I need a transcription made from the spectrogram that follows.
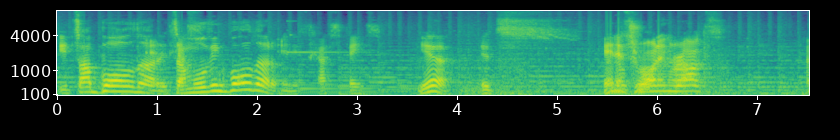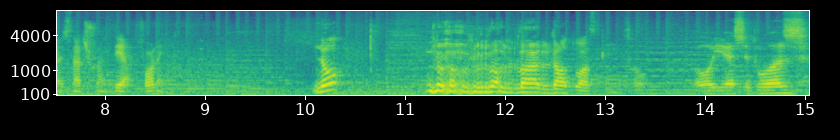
It's a boulder. And It's it a moving boulder. And it has face. Yeah, it's. And it's rolling rocks. No, it's not rolling. They are falling. No. That was so. Oh yes, it was.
